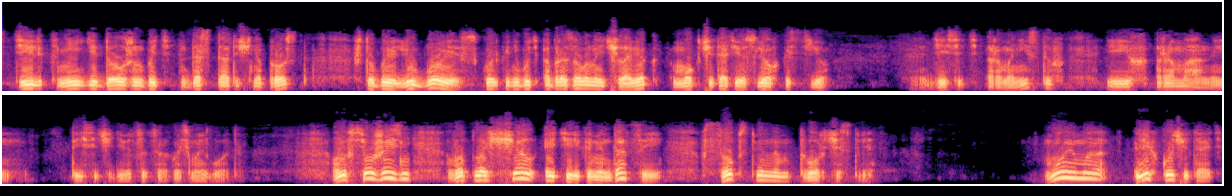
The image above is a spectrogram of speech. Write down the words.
стиль книги должен быть достаточно прост, чтобы любой, сколько-нибудь образованный человек мог читать ее с легкостью, «Десять романистов и их романы», 1948 год. Он всю жизнь воплощал эти рекомендации в собственном творчестве. Моема легко читать,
